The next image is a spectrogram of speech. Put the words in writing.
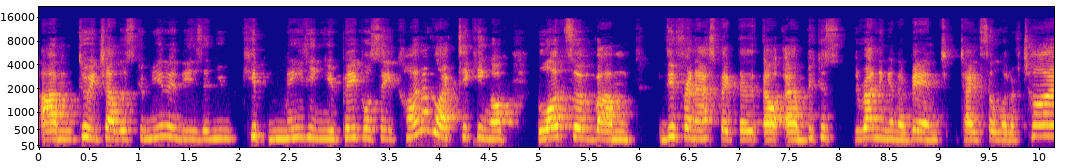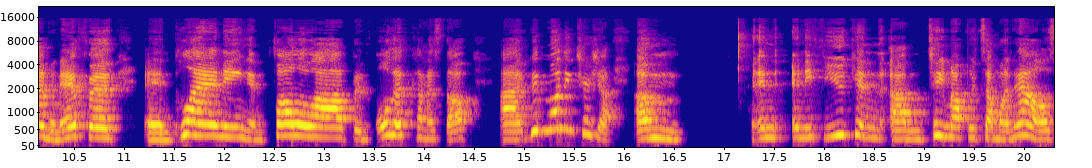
um, to each other's communities and you keep meeting new people. So you're kind of like ticking off lots of um, different aspects uh, uh, because running an event takes a lot of time and effort and planning and follow up and all that kind of stuff. Uh, good morning, Trisha. Um, and and if you can um, team up with someone else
